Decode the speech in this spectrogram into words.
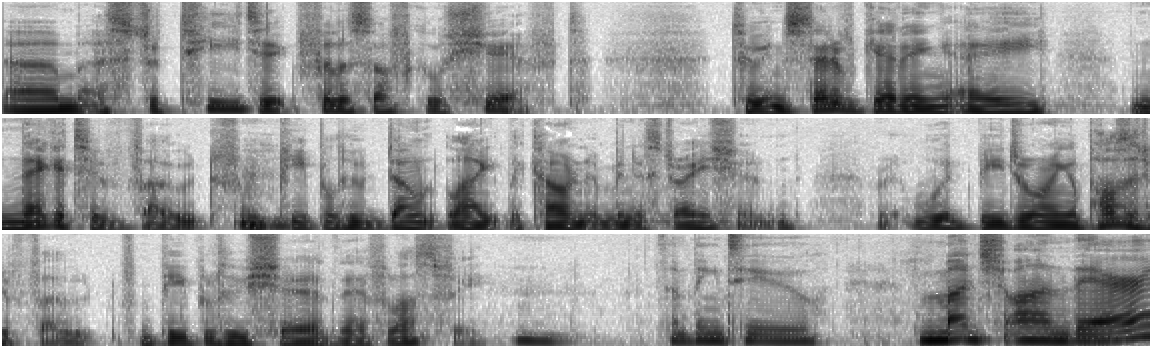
um, a strategic philosophical shift to instead of getting a negative vote from mm-hmm. people who don't like the current administration, would be drawing a positive vote from people who share their philosophy? Mm. Something to munch on there.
